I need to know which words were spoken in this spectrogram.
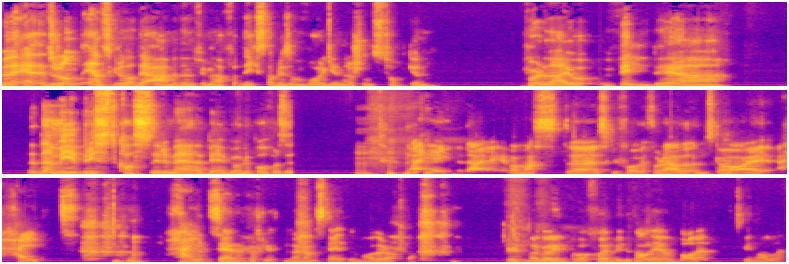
Men jeg, jeg tror sånn, eneste grunn til at jeg er med denne filmen, er for at det ikke skal bli sånn vår generasjons Tokken. For den er jo veldig eh, Det er mye brystkasser med babyolje på, for å si det er egentlig der jeg var mest uh, skuffa over. Jeg hadde ønska å ha ei heit, heit scene på slutten mellom Statham og The Rock. Da. Uten å gå inn på for mye detaljer om hva den skulle inneholde.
